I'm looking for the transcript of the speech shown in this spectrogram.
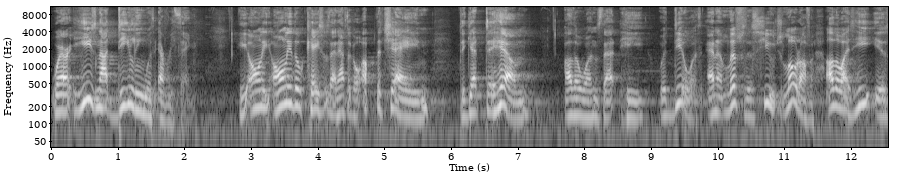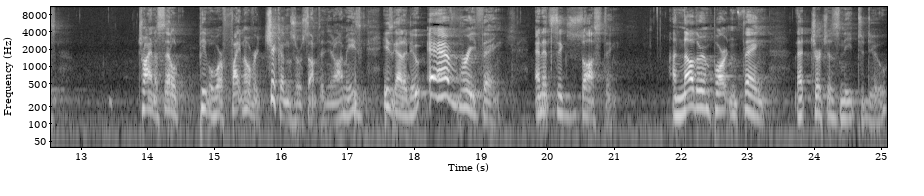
where he's not dealing with everything. He only, only the cases that have to go up the chain to get to him are the ones that he would deal with. And it lifts this huge load off him. Otherwise, he is trying to settle people who are fighting over chickens or something. You know, I mean, he's, he's got to do everything, and it's exhausting. Another important thing that churches need to do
